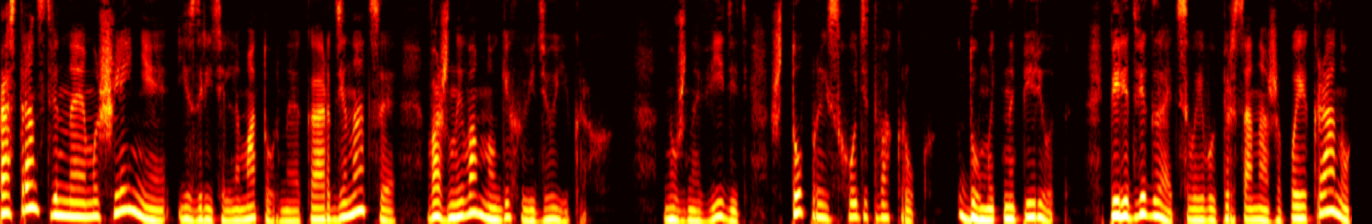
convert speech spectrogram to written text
Пространственное мышление и зрительно-моторная координация важны во многих видеоиграх. Нужно видеть, что происходит вокруг, думать наперед, передвигать своего персонажа по экрану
